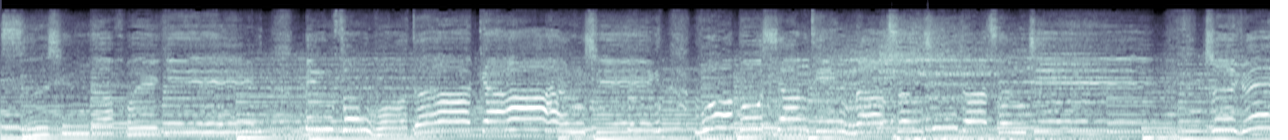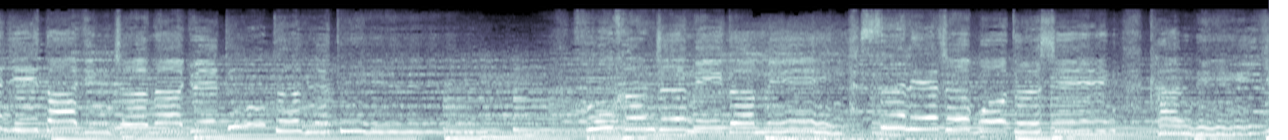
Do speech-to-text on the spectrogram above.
死心的回忆，冰封我的感情。我不想听那曾经的曾经，只愿意答应着那约定的约定，呼喊着你的名，撕裂着我的心，看你。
